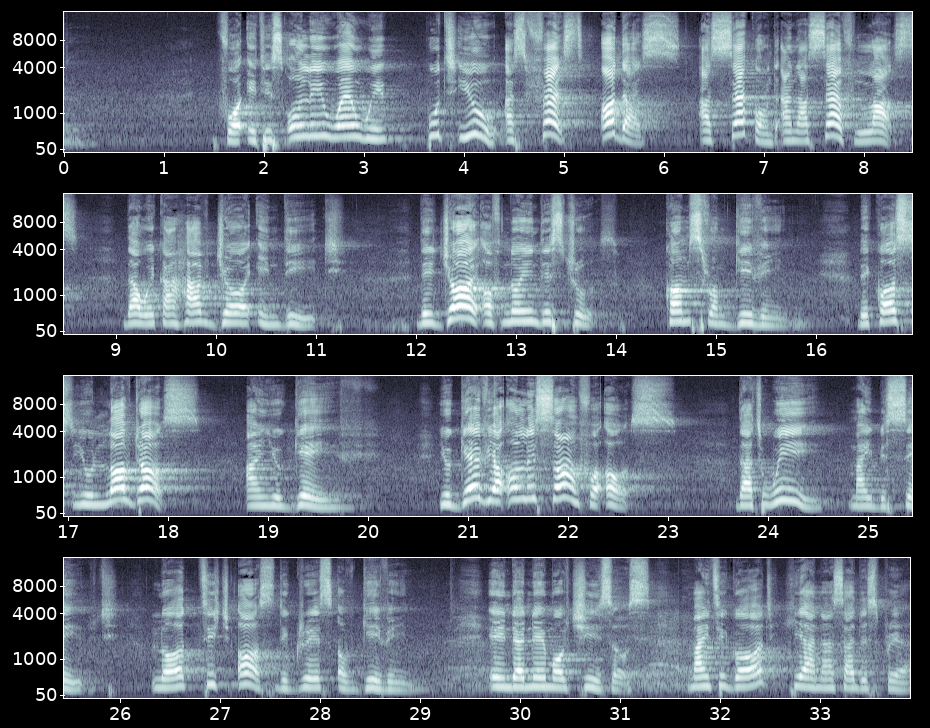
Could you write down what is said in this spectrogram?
For it is only when we put you as first, others as second, and ourselves last that we can have joy indeed. The joy of knowing this truth comes from giving because you loved us and you gave. You gave your only Son for us that we might be saved. Lord, teach us the grace of giving. In the name of Jesus. Mighty God, hear and answer this prayer.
